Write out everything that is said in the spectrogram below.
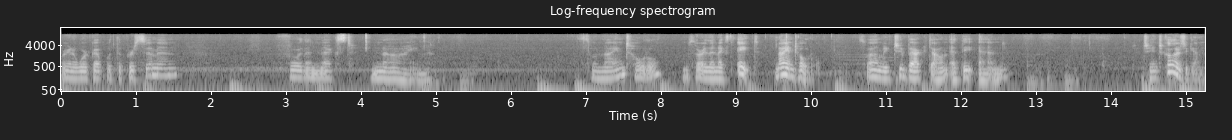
We're going to work up with the persimmon for the next nine. So nine total. I'm sorry, the next eight. Nine total. So I'll meet you back down at the end to change colors again.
